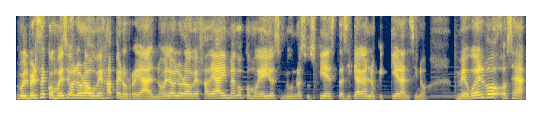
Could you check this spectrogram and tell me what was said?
volverse como ese olor a oveja, pero real, no el olor a oveja de, ay, me hago como ellos y me uno a sus fiestas y que hagan lo que quieran, sino me vuelvo, o sea,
